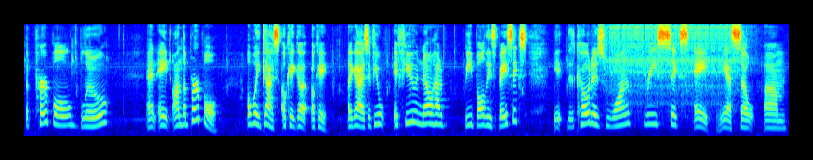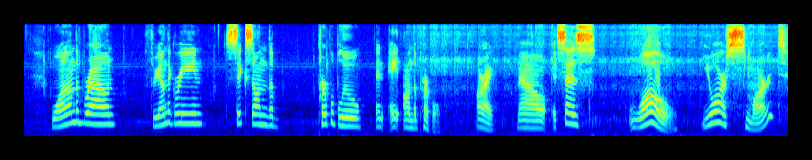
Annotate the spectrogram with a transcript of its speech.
the purple, blue, and eight on the purple. Oh wait, guys. Okay, good. Okay, uh, guys. If you if you know how to beat all these basics, y the code is one three six eight. Yes. so um, one on the brown, three on the green, six on the purple, blue, and eight on the purple. All right. Now it says, "Whoa, you are smart."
